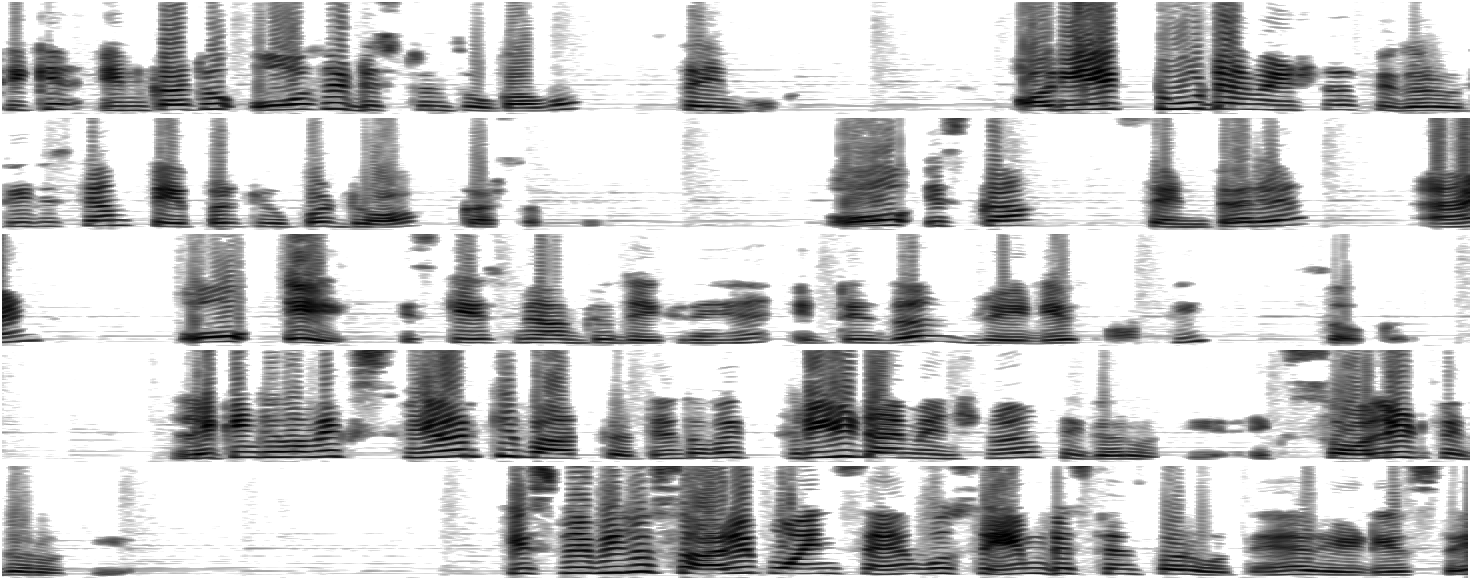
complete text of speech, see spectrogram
ठीक है? इनका जो ओ से डिस्टेंस होगा, वो सेम होगा। और ये एक टू डायमेंशनल फिगर होती है जिससे हम पेपर के ऊपर ड्रॉ कर सकते हैं। ओ इसका सेंटर है एंड ओ ए इस केस में आप जो देख रहे हैं it is the radius of the circle लेकिन जब हम एक स्फीयर की बात करते हैं तो वो एक थ्री डायमेंशनल फिगर होती है एक सॉलिड फिगर होती है. इसमें भी जो सारे पॉइंट्स हैं वो सेम डिस्टेंस पर होते हैं रेडियस से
